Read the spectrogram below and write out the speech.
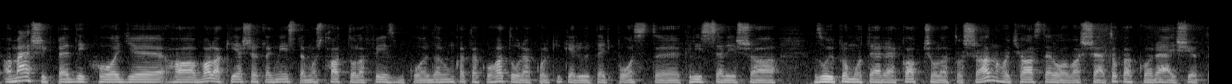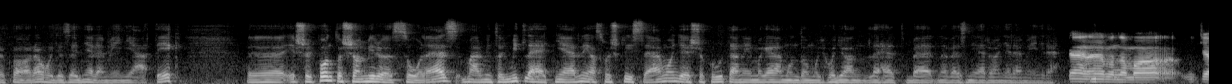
A másik pedig, hogy ha valaki esetleg nézte most 6-tól a Facebook oldalunkat, akkor 6 órakor kikerült egy poszt Krisszel és a, az új promoterrel kapcsolatosan, hogyha azt elolvassátok, akkor rá is jöttök arra, hogy ez egy nyereményjáték. És hogy pontosan miről szól ez, mármint hogy mit lehet nyerni, azt most Krisz elmondja, és akkor utána én meg elmondom, hogy hogyan lehet benevezni erre a nyereményre. El, elmondom, a, ugye,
